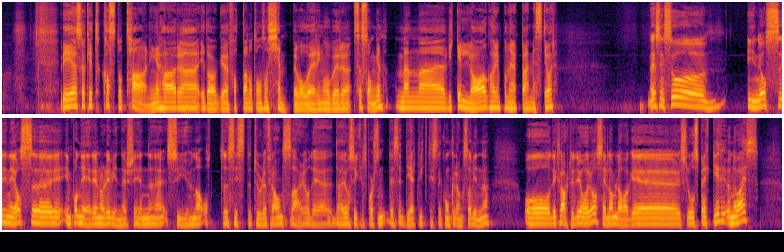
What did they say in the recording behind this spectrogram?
Vi skal ikke kaste noen terninger her eh, i dag, fatter'n, og ta en sånn kjempeevaluering over sesongen. Men hvilke lag har imponert deg mest i år? Jeg syns jo Ineos, Ineos uh, imponerer når de vinner sin eh, syvende av åtte siste Tour de France. Er det, jo det, det er jo sykkelsportens desidert viktigste konkurranse å vinne. Og de klarte det i år òg, selv om laget slo sprekker underveis.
